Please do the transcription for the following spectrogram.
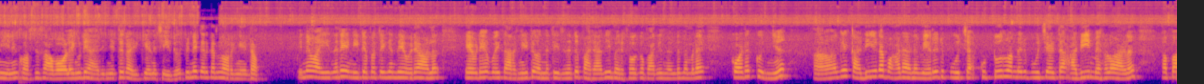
മീനും കുറച്ച് സവോളയും കൂടി അരിഞ്ഞിട്ട് കഴിക്കുകയാണ് ചെയ്തത്. പിന്നെ കയറി കിടന്ന് പിന്നെ വൈകുന്നേരം എണീറ്റപ്പോഴത്തേക്കും എന്തേ ഒരാൾ എവിടെ പോയി കറങ്ങിയിട്ട് വന്നിട്ട് ഇരുന്നിട്ട് പരാതിയും പരിഭവമൊക്കെ പറയുന്നുണ്ട്. നമ്മുടെ കൊടക്കുഞ്ഞ് ആകെ കടിയുടെ പാടാണ്. വേറൊരു പൂച്ച കുട്ടു എന്ന് പറഞ്ഞൊരു പൂച്ചയായിട്ട് അടിയും ബഹളമാണ് അപ്പോൾ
